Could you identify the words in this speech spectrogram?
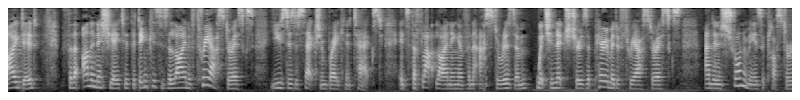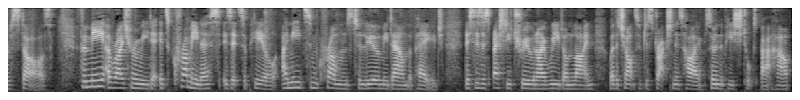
I did. For the uninitiated, the dinkus is a line of three asterisks used as a section break in a text. It's the flatlining of an asterism, which in literature is a pyramid of three asterisks, and in astronomy is a cluster of stars. For me, a writer and reader, its crumminess is its appeal. I need some crumbs to lure me down the page. This is especially true when I read online, where the chance of distraction is high. So in the piece, she talks about how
